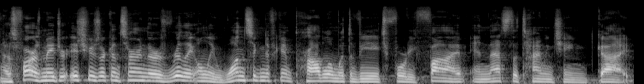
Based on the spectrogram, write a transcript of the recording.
As far as major issues are concerned, there's really only one significant problem with the VH45 and that's the timing chain guide.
